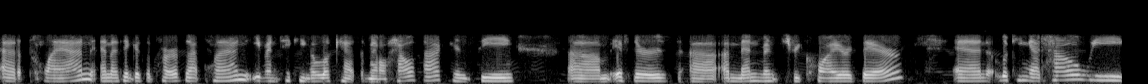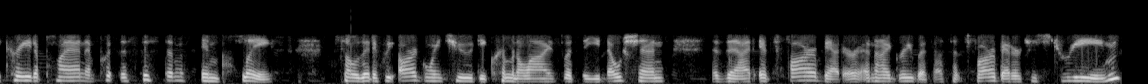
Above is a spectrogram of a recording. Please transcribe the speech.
at a plan, and I think as a part of that plan, even taking a look at the Mental Health Act and seeing um, if there's uh, amendments required there and looking at how we create a plan and put the systems in place so that if we are going to decriminalize with the notion that it's far better, and I agree with us, it's far better to stream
